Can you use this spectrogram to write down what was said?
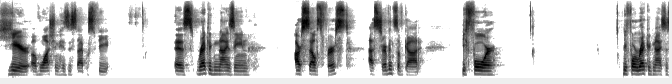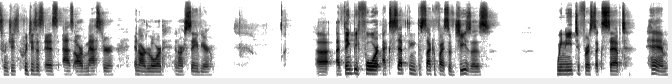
Here of washing his disciples' feet is recognizing ourselves first as servants of God before before recognizing who Jesus, who Jesus is as our master and our Lord and our Savior. Uh, I think before accepting the sacrifice of Jesus, we need to first accept Him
